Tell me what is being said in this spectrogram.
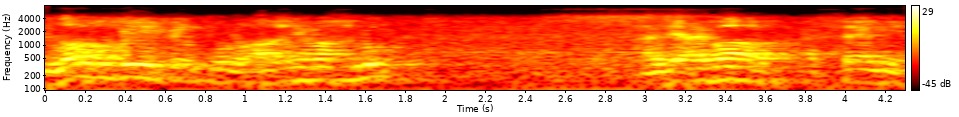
لفظي بالقرآن مخلوق. هذه عبارة الثانية.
